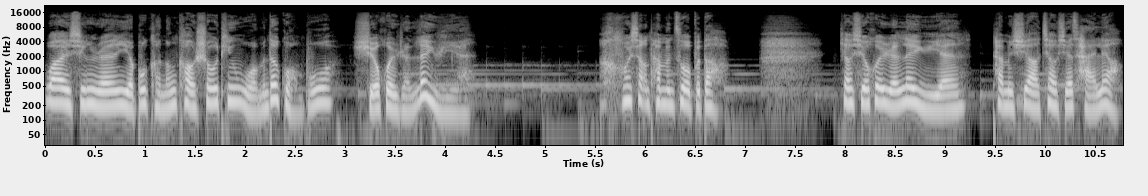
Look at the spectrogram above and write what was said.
外星人也不可能靠收听我们的广播学会人类语言。我想他们做不到。要学会人类语言，他们需要教学材料，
